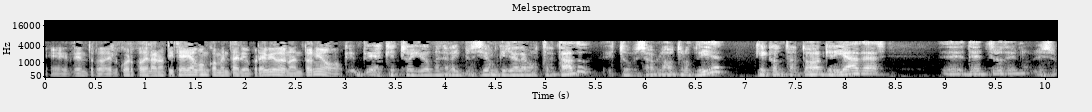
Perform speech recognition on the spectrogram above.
eh, dentro del cuerpo de la noticia. ¿Hay algún comentario previo, don Antonio? Es que esto yo me da la impresión que ya lo hemos tratado. Esto se ha hablado otros días, que contrató a criadas eh, dentro de eso,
